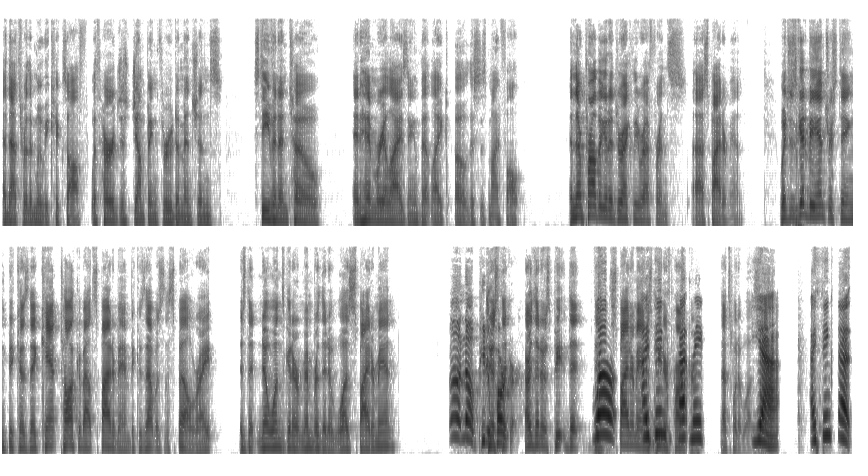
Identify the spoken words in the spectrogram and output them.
And that's where the movie kicks off with her just jumping through dimensions, Stephen in tow, and him realizing that, like, oh, this is my fault. And they're probably going to directly reference uh, Spider Man, which is going to be interesting because they can't talk about Spider Man because that was the spell, right? Is that no one's going to remember that it was Spider Man? Oh no, Peter Parker. or that it was Pe- that, that Well, Spider Man I was think Peter Parker. that make That's what it was. yeah, I think that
